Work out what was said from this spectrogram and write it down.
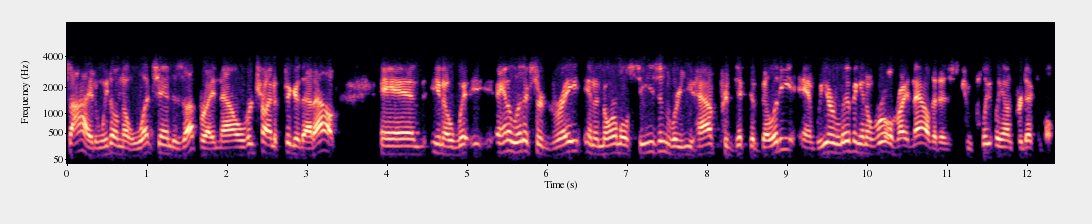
side, and we don't know which end is up right now. We're trying to figure that out. And you know, w- analytics are great in a normal season where you have predictability, and we are living in a world right now that is completely unpredictable.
